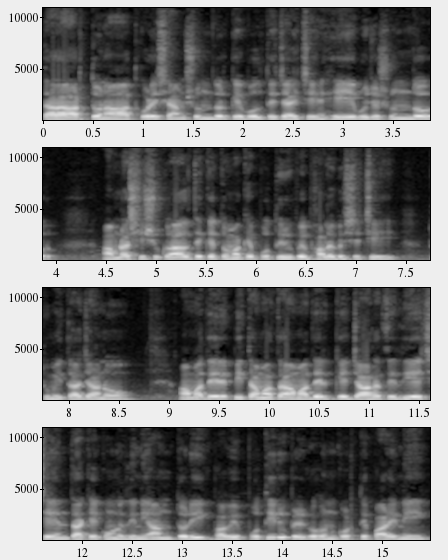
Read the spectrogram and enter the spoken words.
তারা আর্তনাদ করে শ্যামসুন্দরকে বলতে চাইছে, হে ব্রজ সুন্দর আমরা শিশুকাল থেকে তোমাকে প্রতিরূপে ভালোবেসেছি। তুমি তা জানো। আমাদের পিতামাতা আমাদেরকে যার হাতে দিয়েছেন, তাকে কোনোদিনই আন্তরিকভাবে প্রতিরূপে গ্রহণ করতে পারেনি।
